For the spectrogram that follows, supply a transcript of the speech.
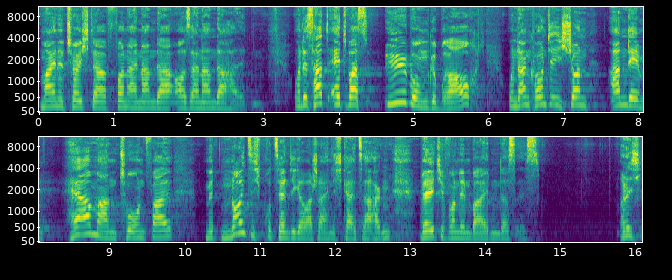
meine Töchter voneinander auseinanderhalten. Und es hat etwas Übung gebraucht und dann konnte ich schon an dem Hermann-Tonfall mit 90-prozentiger Wahrscheinlichkeit sagen, welche von den beiden das ist. Und ich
